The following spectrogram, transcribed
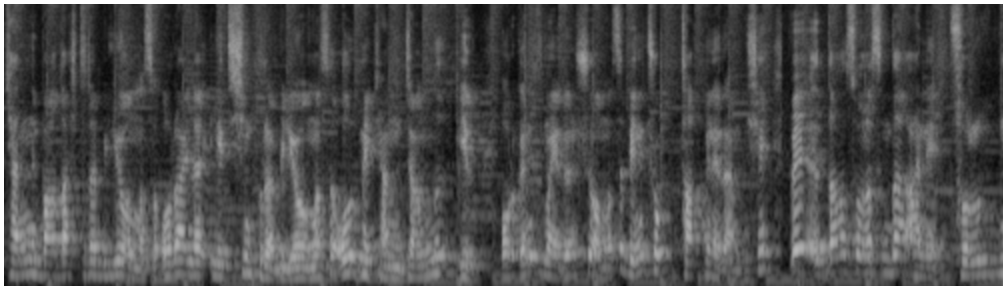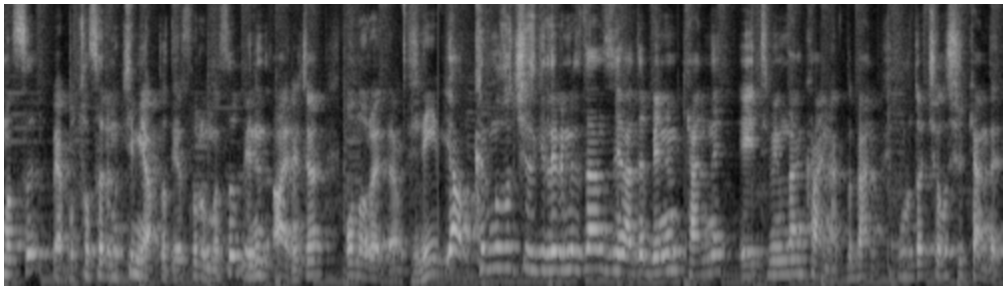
kendini bağdaştırabiliyor olması, orayla iletişim kurabiliyor olması, o mekanın canlı bir organizmaya dönüşüyor olması beni çok tatmin eden bir şey. Ve daha sonrasında hani sorulması ve bu tasarımı kim yaptı diye sorulması beni ayrıca onore eden bir şey. Neyim? Ya kırmızı çizgilerimizden ziyade benim kendi eğitimimden kaynaklı. Ben burada çalışırken de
